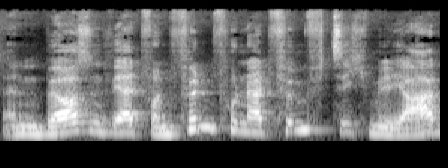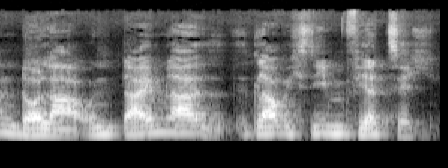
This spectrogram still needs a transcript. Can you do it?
einen Börsenwert von 550 Milliarden Dollar und Daimler, glaube ich, 47.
